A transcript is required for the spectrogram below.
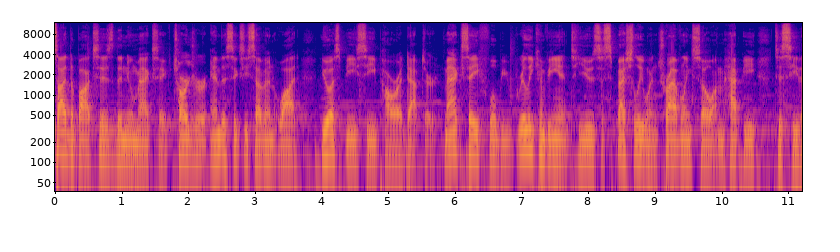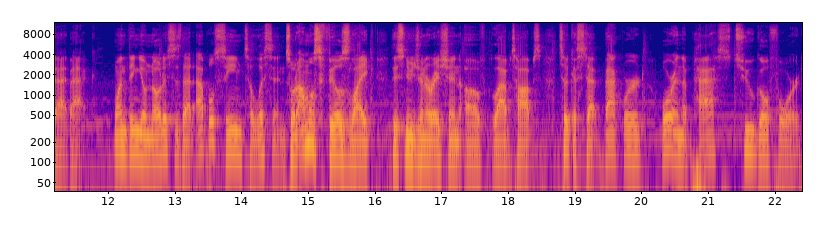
Inside the box is the new MagSafe charger and the 67 watt USB-C power adapter. MagSafe will be really convenient to use especially when traveling so I'm happy to see that back. One thing you'll notice is that Apple seemed to listen. So it almost feels like this new generation of laptops took a step backward or in the past to go forward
